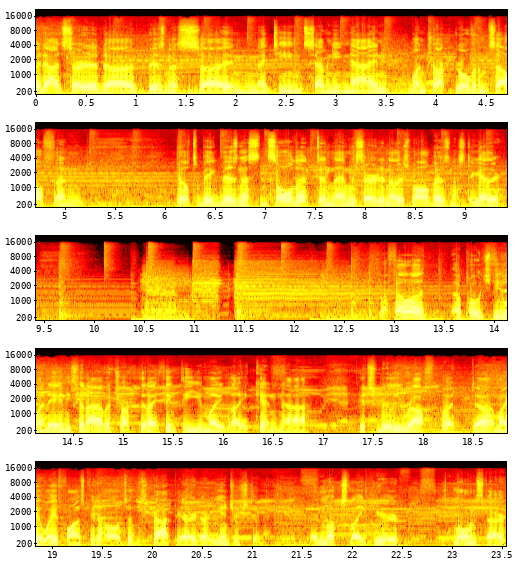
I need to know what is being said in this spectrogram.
My dad started a business uh, in 1979. One truck drove it himself and built a big business and sold it, and then we started another small business together. A fella approached me one day and he said, I have a truck that I think that you might like, and uh, it's really rough, but uh, my wife wants me to haul it to the scrapyard. Are you interested? It looks like your Lone Star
